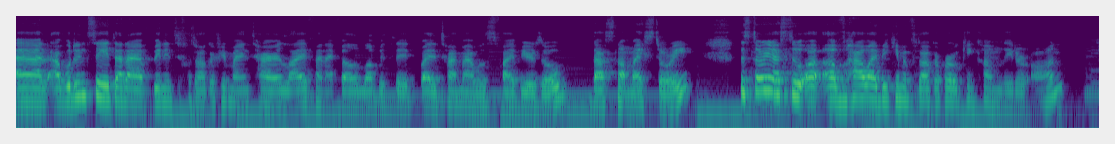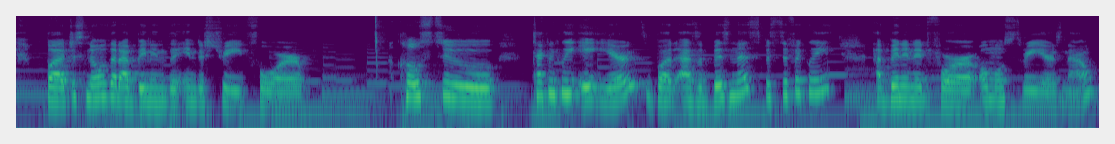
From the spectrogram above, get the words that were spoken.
And I wouldn't say that I've been into photography my entire life and I fell in love with it by the time I was five years old. That's not my story. The story as to uh, of how I became a photographer can come later on. But just know that I've been in the industry for close to technically eight years, but as a business specifically, I've been in it for almost three years now.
